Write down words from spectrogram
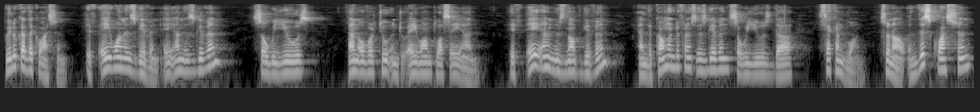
We look at the question. If a1 is given, an is given, so we use n over 2 into a1 plus an. If an is not given, and the common difference is given, so we use the second one. So now, in this question,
